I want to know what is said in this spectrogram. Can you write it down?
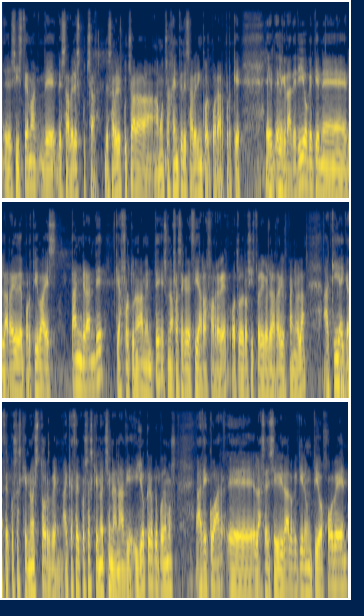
eh, sistema de, saber escuchar, de saber escuchar a, mucha gente de saber incorporar, porque el graderío que tiene la radio deportiva es tan grande que afortunadamente, es una frase que decía Rafa Rever, otro de los históricos de la radio española, aquí hay que hacer cosas que no estorben, hay que hacer cosas que no echen a nadie. Y yo creo que podemos adecuar eh, la sensibilidad a lo que quiere un tío joven,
